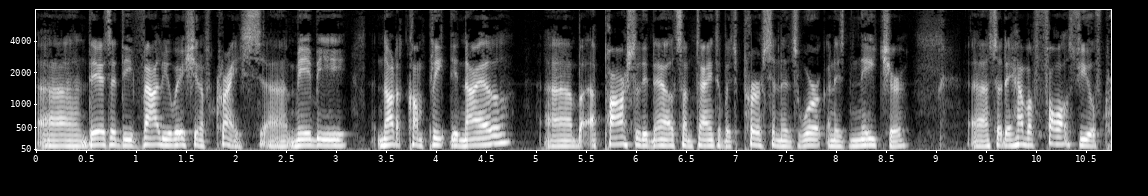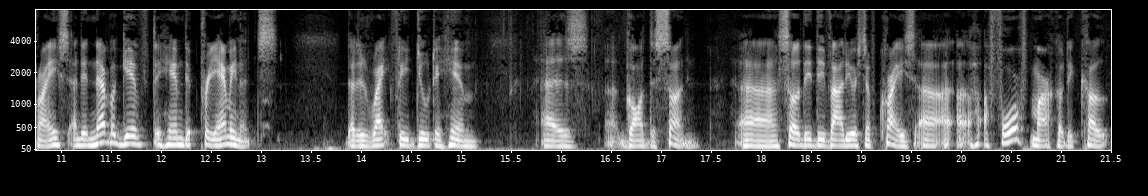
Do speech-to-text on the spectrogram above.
Uh, there's a devaluation of Christ, uh, maybe not a complete denial, uh, but a partial denial sometimes of his person, his work, and his nature. Uh, so they have a false view of Christ, and they never give to him the preeminence that is rightfully due to him as uh, God the Son. So the devaluation of Christ. A, a, fourth mark of the cult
